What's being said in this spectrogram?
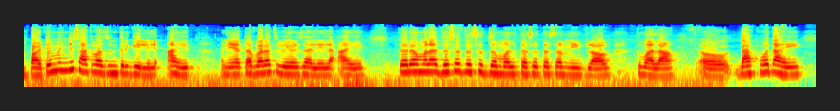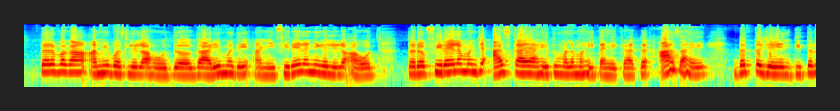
पहाटे म्हणजे सात वाजून तर गेलेले आहेत आणि आता बराच वेळ झालेला आहे. तर मला जसं जसं जमल तसं तसं मी ब्लॉग तुम्हाला दाखवत आहे. तर बघा आम्ही बसलेलो आहोत गाडीमध्ये आणि फिरायला निघालेलो आहोत. तर फिरायला म्हणजे आज काय आहे तुम्हाला माहीत आहे का? तर आज आहे दत्त जयंती. तर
